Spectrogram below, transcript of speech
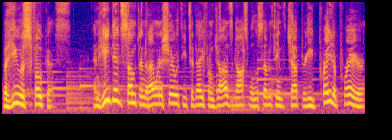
but he was focused. And he did something that I want to share with you today from John's Gospel, the 17th chapter. He prayed a prayer,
